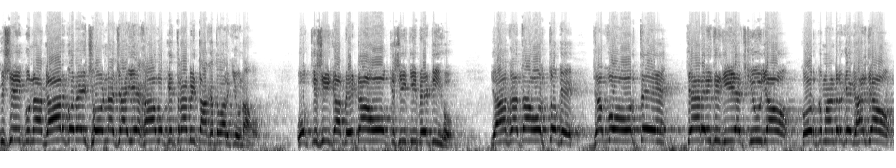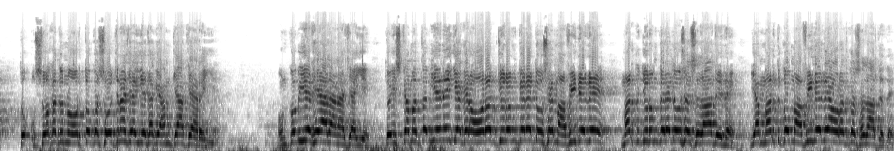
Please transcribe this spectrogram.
किसी गुनागार को नहीं छोड़ना चाहिए, खा, वो कितना भी ताकतवर क्यों ना हो। वो किसी का बेटा हो, किसी की बेटी हो। यहाँ का था औरतों के, जब वो औरतें कह रही थी जी एच क्यू जाओ? कोर कमांडर के घर जाओ। तो उस वक्त उन औरतों को सोचना चाहिए था कि हम क्या कह रही हैं। उनको भी ये ख्याल आना चाहिए। तो इसका मतलब ये नहीं कि अगर औरत जुर्म करे तो उसे माफ़ी दे दे, मर्द जुर्म करे तो उसे सजा दे दे, या मर्द को माफ़ी दे दे, औरत को सजा दे दे।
